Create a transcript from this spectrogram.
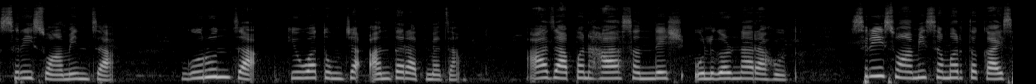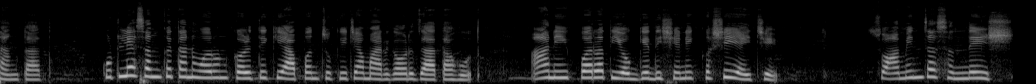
श्री स्वामींचा गुरूंचा किंवा तुमच्या अंतरात्म्याचा. आज आपण हा संदेश उलगडणार आहोत. श्री स्वामी समर्थ काय सांगतात? कुठल्या संकटांवरून कळते की आपण चुकीच्या मार्गावर जात आहोत आणि परत योग्य दिशेने कसे यायचे? स्वामींचा संदेश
